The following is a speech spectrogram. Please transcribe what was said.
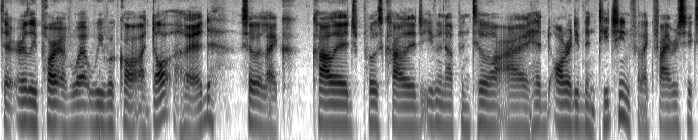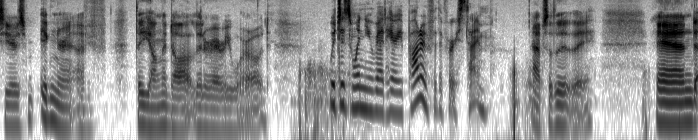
the early part of what we would call adulthood, so like college, post college, even up until I had already been teaching for like five or six years, ignorant of the young adult literary world. Which is when you read Harry Potter for the first time. Absolutely. And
